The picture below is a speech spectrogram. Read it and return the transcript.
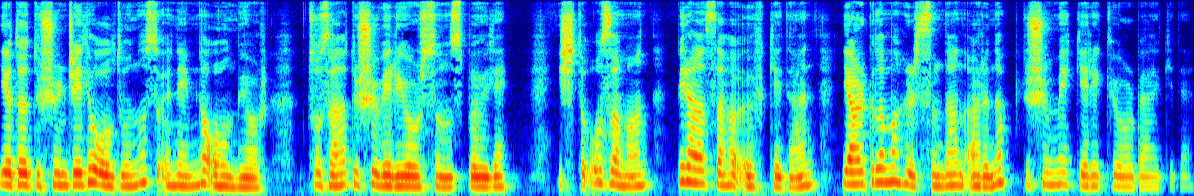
ya da düşünceli olduğunuz önemli olmuyor. Tuzağa düşüveriyorsunuz böyle. İşte o zaman biraz daha öfkeden, yargılama hırsından arınıp düşünmek gerekiyor belki de.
